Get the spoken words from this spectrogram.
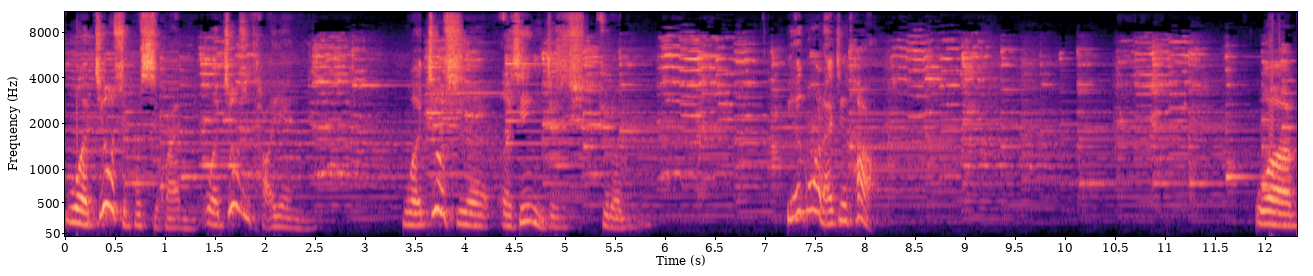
我就是不喜欢你，我就是讨厌你，我就是恶心你这支俱乐部。别跟我来这套。我。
